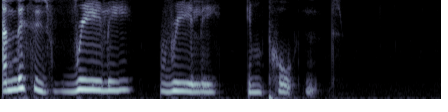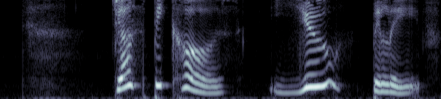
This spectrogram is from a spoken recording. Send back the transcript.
and this is really, really important. Just because you believe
